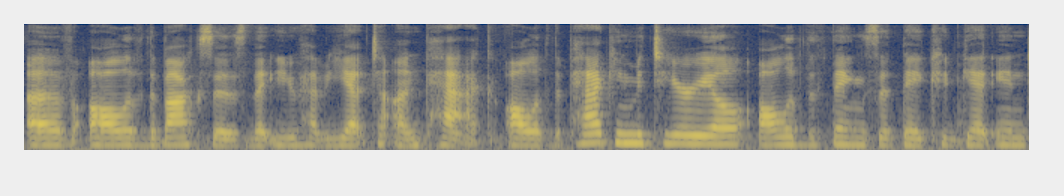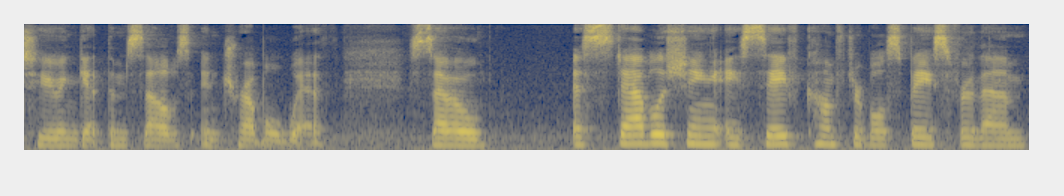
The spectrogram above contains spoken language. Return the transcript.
of all of the boxes that you have yet to unpack, all of the packing material, all of the things that they could get into and get themselves in trouble with. So, establishing a safe, comfortable space for them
